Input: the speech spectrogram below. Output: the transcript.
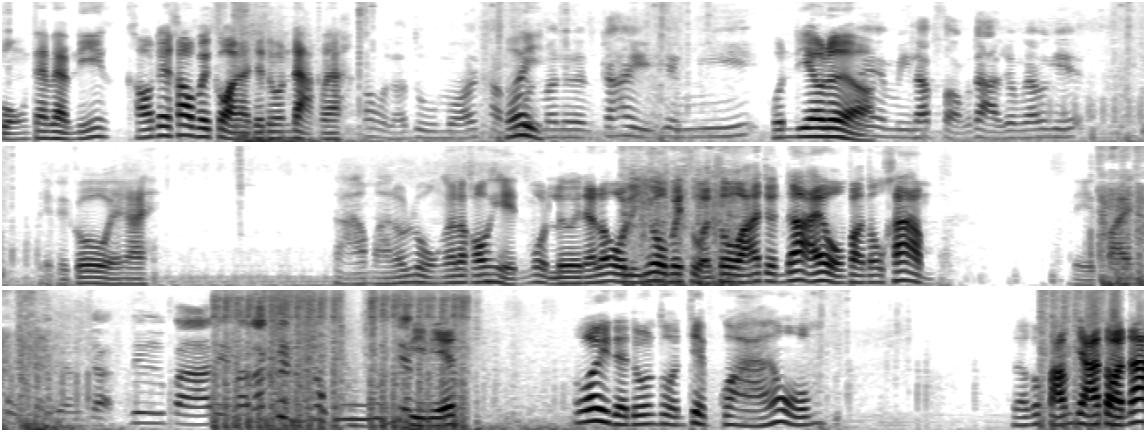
วง แต่แบบนี้เขาได้เข้าไปก่อนอาจจะโดนดักนะเอ้าแล้วดูมอสขับเฮ้รยถมาเนินใกล้อย่างนี้คนเดียวเลยเหรอ แม่มีรับสองดาบผู้ชมครับเมื่อกี้เดฟโก้ยังไง ตามมาแล้วลงแล้วเขาเห็นหมดเลยนะ แล้วโอริโยไปสวนโซอาจนได้ครับผมฝั่งตรงข้าม เนตไปโอ้โหยัง จะดื้อปลาเนี่ยมาแล้วขึ้นโอ้โหเจ็บ BBS เฮ้ยแต่โดนสวนเจ็บกว่าครับผม แล้วก็ปั๊มยาต่อหน้า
